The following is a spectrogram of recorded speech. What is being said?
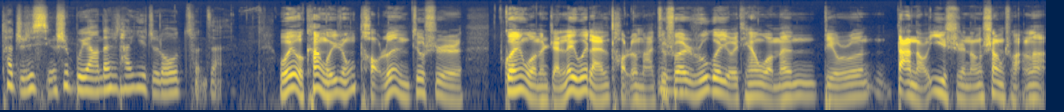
它只是形式不一样，但是它一直都存在。我有看过一种讨论，就是关于我们人类未来的讨论嘛，就说如果有一天我们比如大脑意识能上传了，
